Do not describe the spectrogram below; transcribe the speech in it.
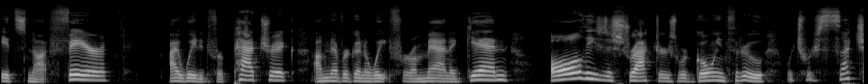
It's not fair. I waited for Patrick. I'm never going to wait for a man again. All these distractors were going through, which were such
